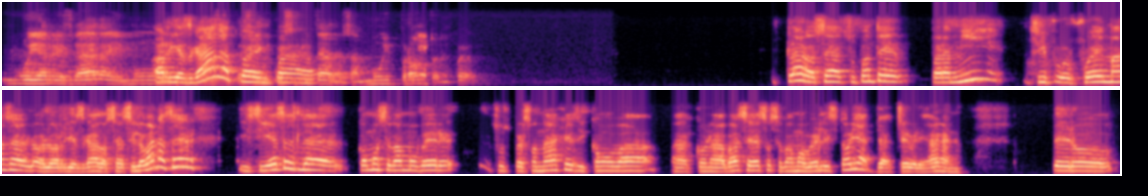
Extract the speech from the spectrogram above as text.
muy arriesgada y muy. Arriesgada, pues, en o sea, muy pronto en el juego. Claro, o sea, suponte, para mí sí fue, más a lo, arriesgado. O sea, si lo van a hacer y si esa es la, cómo se va a mover sus personajes y cómo va, con la base de eso se va a mover la historia, ya, chévere, háganlo. Pero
